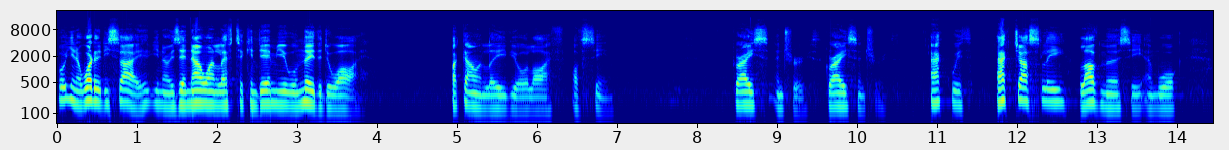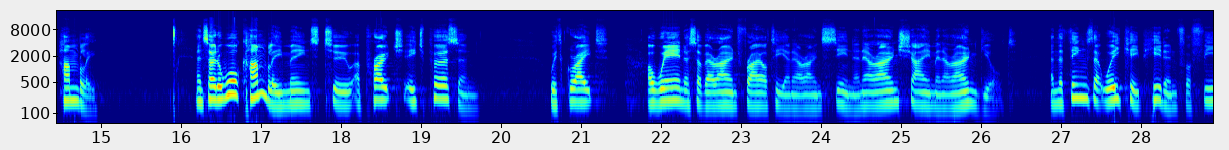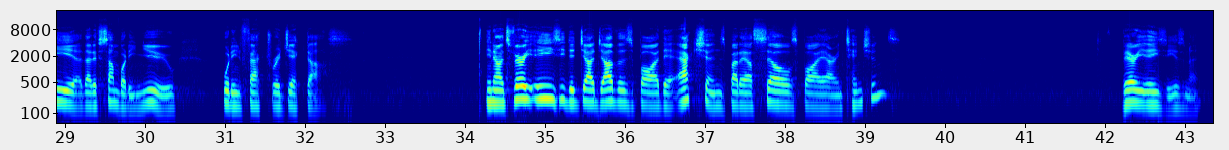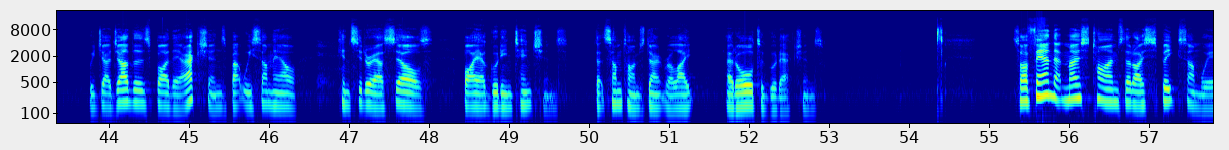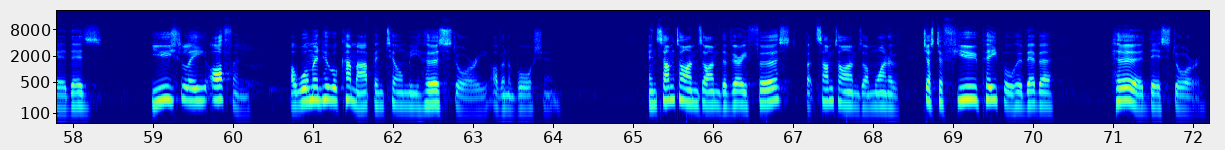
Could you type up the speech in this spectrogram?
well, you know, what did he say? You know, is there no one left to condemn you? Well, neither do I. But go and leave your life of sin. Grace and truth. Grace and truth. Act with act justly, love mercy, and walk humbly. And so to walk humbly means to approach each person with great awareness of our own frailty and our own sin and our own shame and our own guilt and the things that we keep hidden for fear that if somebody knew would in fact reject us. You know, it's very easy to judge others by their actions, but ourselves by our intentions. Very easy, isn't it? We judge others by their actions, but we somehow consider ourselves by our good intentions that sometimes don't relate at all to good actions. So I've found that most times that I speak somewhere, there's usually, often, a woman who will come up and tell me her story of an abortion. And sometimes I'm the very first, but sometimes I'm one of just a few people who've ever heard their story.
